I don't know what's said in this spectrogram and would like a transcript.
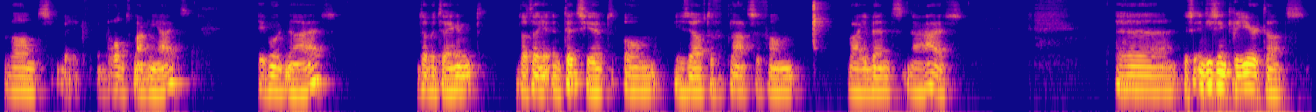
want, ik, want maakt niet uit. Ik moet naar huis. Dat betekent dat je intentie hebt om jezelf te verplaatsen van waar je bent naar huis. Uh, dus in die zin creëert dat.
